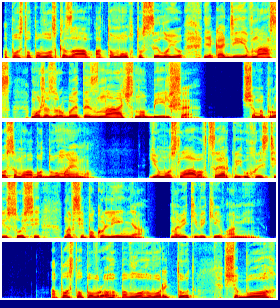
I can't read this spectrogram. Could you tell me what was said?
Апостол Павло сказав: а тому, хто силою, яка діє в нас, може зробити значно більше, що ми просимо або думаємо. Йому слава в церкві у Христі Ісусі на всі покоління, на віки віків. Амінь. Апостол Павло, Павло говорить тут, що Бог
